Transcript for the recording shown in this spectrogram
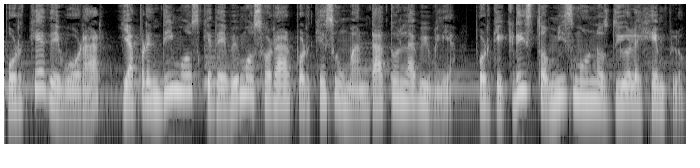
¿por qué debo orar? Y aprendimos que debemos orar porque es un mandato en la Biblia, porque Cristo mismo nos dio el ejemplo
